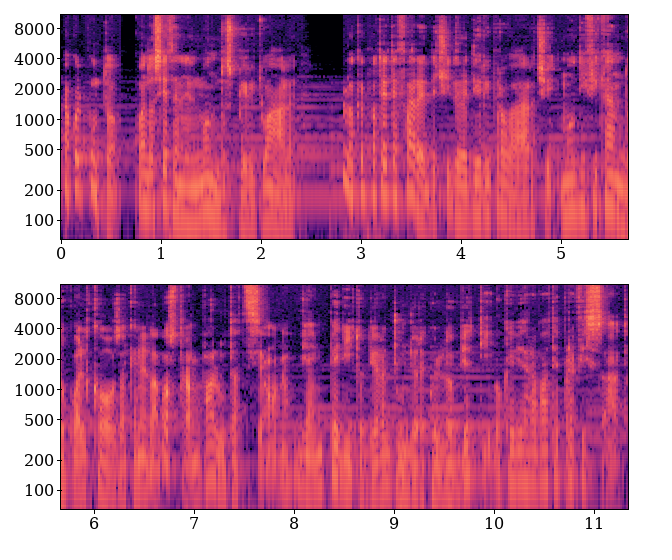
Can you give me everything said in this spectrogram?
A quel punto, quando siete nel mondo spirituale, quello che potete fare è decidere di riprovarci modificando qualcosa che nella vostra valutazione vi ha impedito di raggiungere quell'obiettivo che vi eravate prefissati.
